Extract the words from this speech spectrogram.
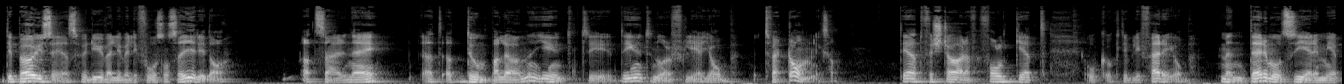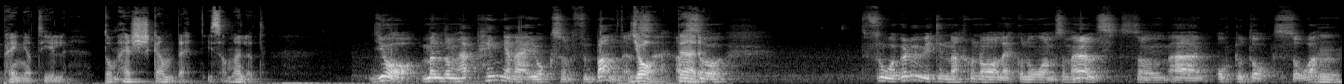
det bör ju sägas, för det är ju väldigt, väldigt få som säger det idag. Att så här, nej. Att, att dumpa lönen ger ju inte, det är ju inte några fler jobb. Tvärtom liksom. Det är att förstöra för folket och, och det blir färre jobb. Men däremot så ger det mer pengar till de härskande i samhället. Ja, men de här pengarna är ju också en förbannelse. Ja, det är alltså, frågar du vilken nationalekonom som helst som är ortodox så Mm.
